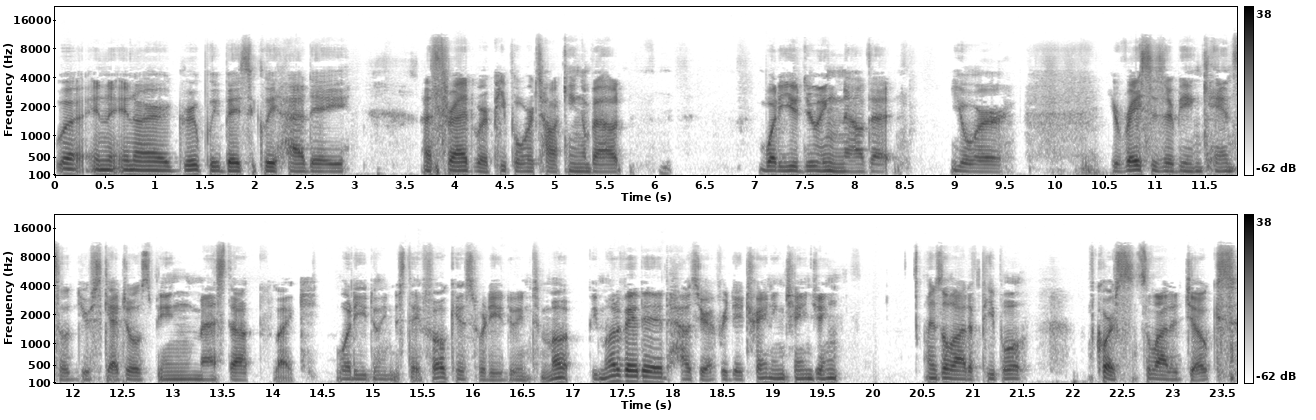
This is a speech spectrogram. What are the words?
well, in in our group, we basically had a a thread where people were talking about what are you doing now that your your races are being canceled, your schedule's being messed up. Like, what are you doing to stay focused? What are you doing to mo- be motivated? How's your everyday training changing? There's a lot of people. Of course, it's a lot of jokes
